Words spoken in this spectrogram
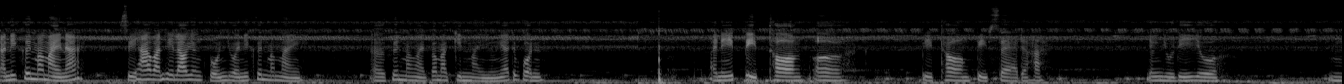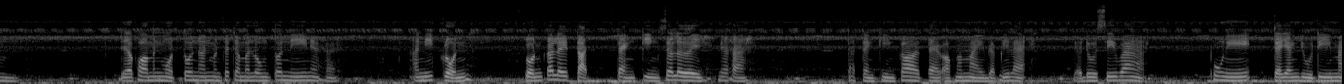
อันนี้ขึ้นมาใหม่นะสี่ห้าวันที่แล้วยังกลนอยู่อันนี้ขึ้นมาใหม่เออขึ้นมาใหม่ก็มากินใหม่อยู่เงี้ยทุกคน อันนี้ปีบทอง เออ ปีบทองปีบแสดนะคะยังอยู่ดีอยู่ อืม เดี๋ยวพอมันหมดต้นนั้นมันก็จะมาลงต้นนี้เนี่ยค่ะ อันนี้กลนกลนก็เลยตัดแต่งกิ่งซะเลยเนี่ยค่ะ ตัดแต่งกิ่งก็แตกออกมาใหม่แบบนี้แหละ เดี๋ยวดูซิว่าพรุ่งนี้จะยังอยู่ดีไหม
